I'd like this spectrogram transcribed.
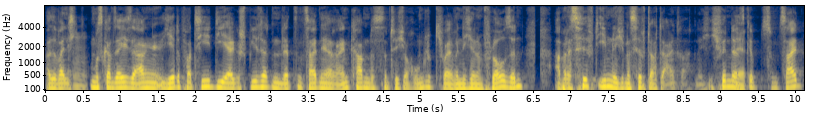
Also, weil ich mhm. muss ganz ehrlich sagen, jede Partie, die er gespielt hat in den letzten Zeiten, die er reinkam, das ist natürlich auch unglücklich, weil wir nicht in einem Flow sind. Aber das hilft ihm nicht und das hilft auch der Eintracht nicht. Ich finde, ja. es gibt zum Zeit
